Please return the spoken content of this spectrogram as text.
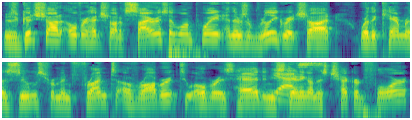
there's a good shot, overhead shot of Cyrus at one point, and there's a really great shot where the camera zooms from in front of Robert to over his head, and he's Yes. standing on this checkered floor,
